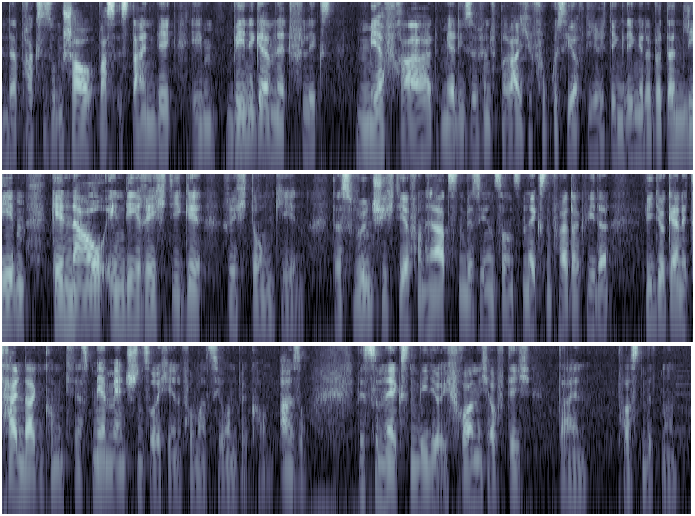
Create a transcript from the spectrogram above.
in der Praxis um. Schau, was ist dein Weg? Eben weniger Netflix, mehr Freiheit, mehr diese fünf Bereiche. Fokussiere auf die richtigen Dinge. Da wird dein Leben genau in die richtige Richtung gehen. Das wünsche ich dir von Herzen. Wir sehen uns sonst nächsten Freitag wieder. Video gerne teilen, liken, kommentieren, dass mehr Menschen solche Informationen bekommen. Also, bis zum nächsten Video. Ich freue mich auf dich. Dein Thorsten Wittmann.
